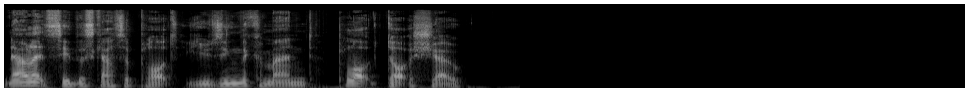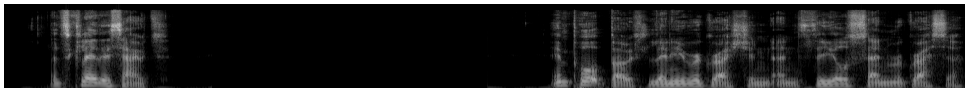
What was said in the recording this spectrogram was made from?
Now let's see the scatter plot using the command plot.show. Let's clear this out. Import both linear regression and Theil-Sen regressor.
